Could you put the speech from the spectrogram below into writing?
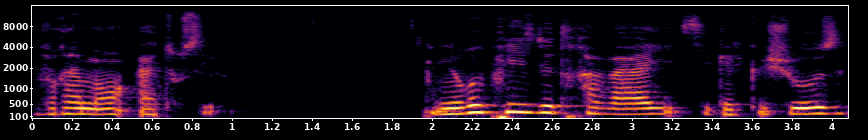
vraiment à tout cela. Une reprise de travail, c'est quelque chose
